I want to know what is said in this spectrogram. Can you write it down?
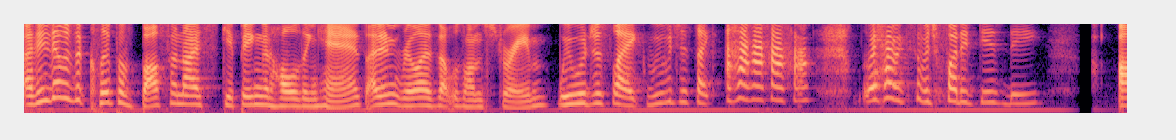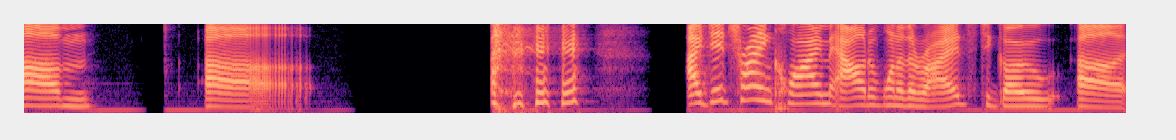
I think there was a clip of Buff and I skipping and holding hands. I didn't realize that was on stream. We were just like, we were just like, ah, ha, ha, ha. we're having so much fun at Disney. Um, uh, I did try and climb out of one of the rides to go. Uh,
